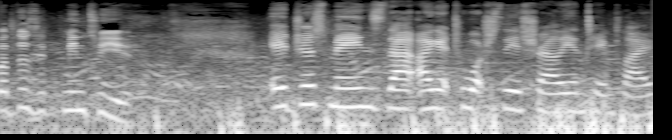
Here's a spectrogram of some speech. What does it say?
What does it mean to you? It just means that I get to watch the Australian team play.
